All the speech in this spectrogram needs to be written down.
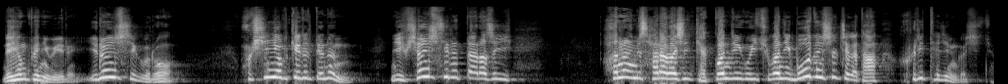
내 형편이 왜 이래? 이런 식으로 확신이 없게 될 때는 이제 현실에 따라서 이 하나님이 사랑하신 객관적이고 이 주관적인 모든 실체가 다 흐릿해지는 것이죠.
